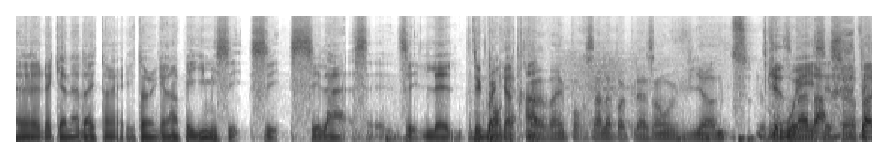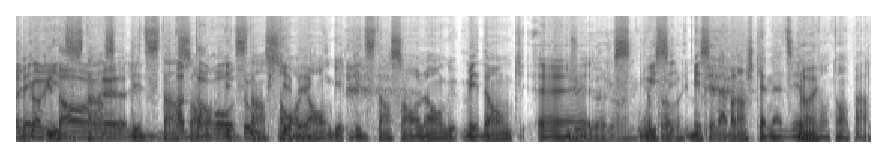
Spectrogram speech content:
Euh, le Canada est un, est un, grand pays, mais c'est la... C'est quoi, 80% de la population vit en Oui, c'est ça. Dans le corridor Les distances, sont, les distances sont longues. Les distances sont longues, mais donc... Euh, oui, mais c'est la branche canadienne dont on parle.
